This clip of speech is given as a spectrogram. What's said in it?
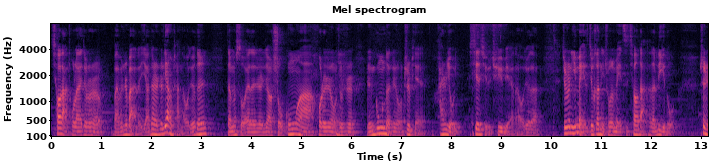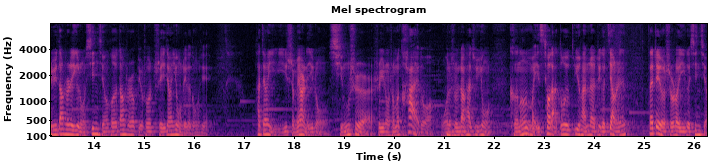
敲打出来就是百分之百的一样，但是这量产的，我觉得跟咱们所谓的这叫手工啊，或者这种就是人工的这种制品还是有些许的区别的。我觉得，就是你每次就跟你说的每次敲打它的力度，甚至于当时的一种心情和当时比如说谁将用这个东西。他将以什么样的一种形式，是一种什么态度，我说让他去用，可能每一次敲打都蕴含着这个匠人在这个时候的一个心情。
